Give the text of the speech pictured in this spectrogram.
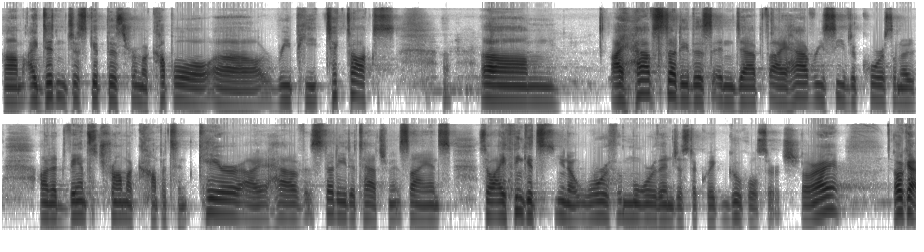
Um, I didn't just get this from a couple uh, repeat TikToks. Um, I have studied this in depth. I have received a course on, a, on advanced trauma competent care. I have studied attachment science. So I think it's you know worth more than just a quick Google search. All right? Okay.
